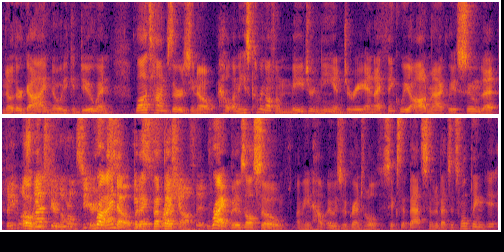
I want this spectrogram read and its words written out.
know their guy, know what he can do. And a lot of times there's, you know, hell, I mean, he's coming off a major knee injury. And I think we automatically assume that. But he was oh, last year in the World Series. Right, I know, He but I, but, fresh but off it. right, but it was also, I mean, how it was a grand total of six at bats, seven at bats. It's one thing. It,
